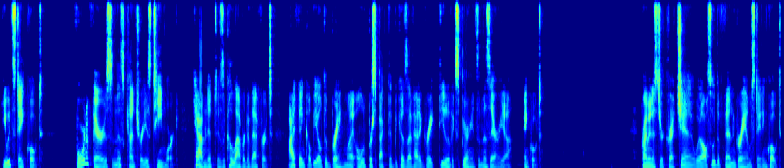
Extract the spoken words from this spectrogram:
He would state, quote, Foreign affairs in this country is teamwork. Cabinet is a collaborative effort. I think I'll be able to bring my own perspective because I've had a great deal of experience in this area. End quote. Prime Minister Chrétien would also defend Graham, stating, quote,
